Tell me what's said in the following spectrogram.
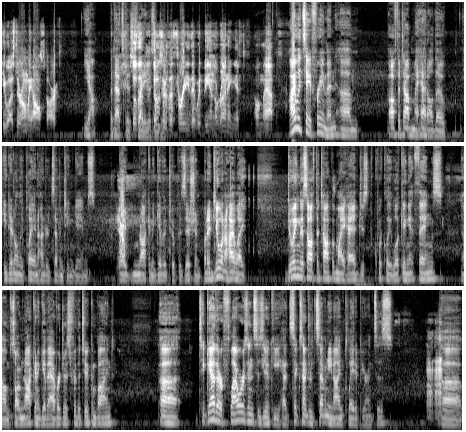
He was their only All Star. yeah. But that's because So Freddie was those injured. are the three that would be in the running if on that. I would say Freeman, um, off the top of my head, although he did only play in 117 games. Yeah. I'm not going to give it to a position, but I do want to highlight doing this off the top of my head, just quickly looking at things. Um, so I'm not going to give averages for the two combined. Uh, together, Flowers and Suzuki had 679 plate appearances, uh,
